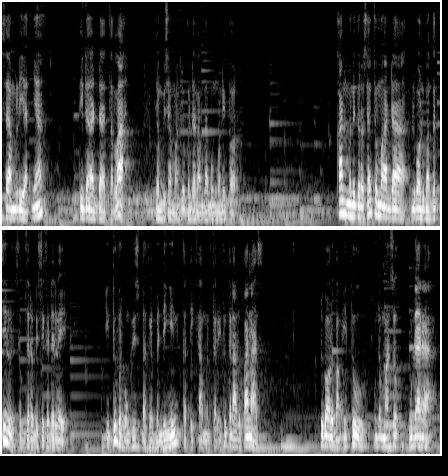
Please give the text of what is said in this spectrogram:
Saya melihatnya tidak ada celah yang bisa masuk ke dalam tabung monitor. Kan monitor saya cuma ada lubang-lubang kecil sebesar besi kedelai. Itu berfungsi sebagai pendingin ketika monitor itu terlalu panas. Lubang-lubang itu untuk masuk udara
